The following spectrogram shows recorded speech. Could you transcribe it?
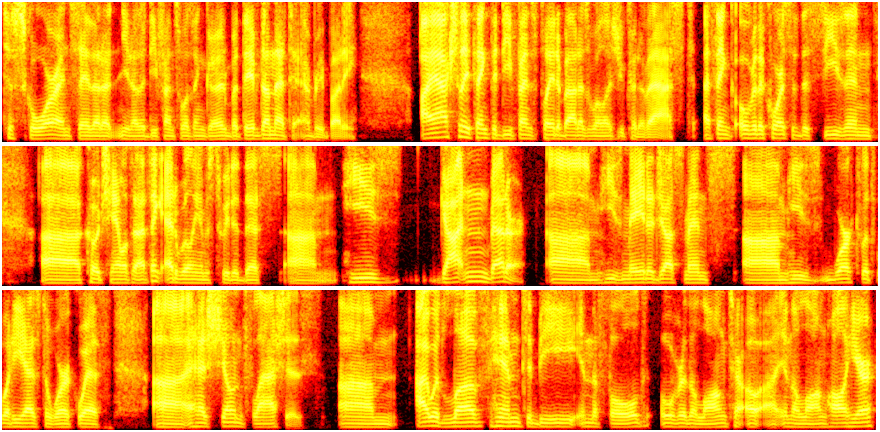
to score and say that, it, you know, the defense wasn't good, but they've done that to everybody. I actually think the defense played about as well as you could have asked. I think over the course of the season, uh, Coach Hamilton, I think Ed Williams tweeted this. Um, he's gotten better. Um, he's made adjustments. Um, he's worked with what he has to work with, uh, and has shown flashes. Um, I would love him to be in the fold over the long term, oh, uh, in the long haul here.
